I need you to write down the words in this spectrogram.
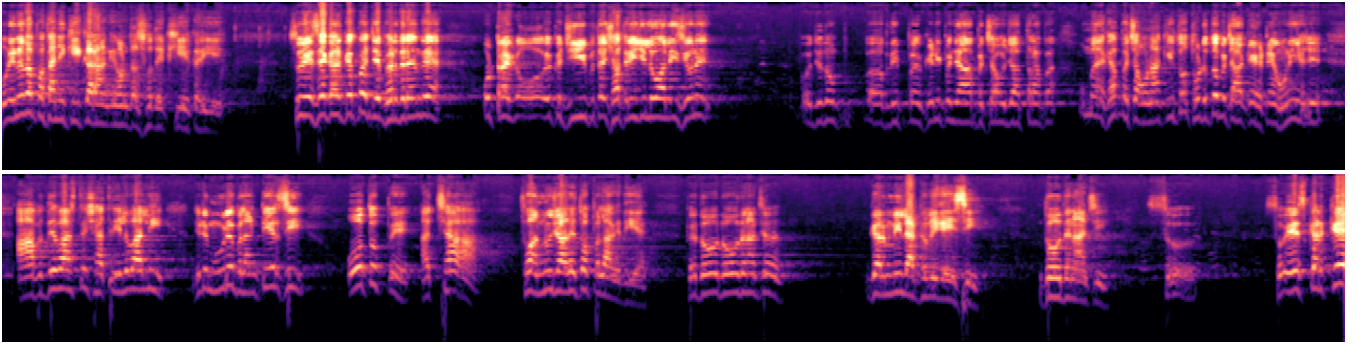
ਹੁਣ ਇਹਨਾਂ ਦਾ ਪਤਾ ਨਹੀਂ ਕੀ ਕਰਾਂਗੇ, ਹੁਣ ਦੱਸੋ ਦੇਖੀਏ, ਕਰੀਏ। ਸੋ ਇਸੇ ਕਰਕੇ ਭੱਜੇ ਫਿਰਦੇ ਰਹਿੰਦੇ ਆ। ਉਹ ਟਰੈਕ ਇੱਕ ਜੀਪ ਤੇ ਛਤਰੀ ਜੀ ਲਵਾ ਲਈ ਸੀ ਉਹਨੇ। ਜਦੋਂ ਆਪਦੀ ਕਿਹੜੀ ਪੰਜਾਬ ਬਚਾਓ ਯਾਤਰਾ ਪਾ ਉਹ ਮੈਂ ਕਿਹਾ, ਬਚਾਉਣਾ ਕੀ? ਤੋਂ ਤੁਹਾਡੇ ਤੋਂ ਬਚਾ ਕੇ ਹਟਿਆ ਹੋਣੀ ਅਜੇ। ਆਪਦੇ ਵਾਸਤੇ ਛਤਰੀ ਲਵਾ ਲਈ, ਜਿਹੜੇ ਮੂਹਰੇ ਵਲੰਟੀਅਰ ਸੀ, ਉਹ ਧੁੱਪੇ। ਅੱਛਾ। ਤੁਹਾਨੂੰ ਜ਼ਿਆਦਾ ਧੁੱਪ ਲੱਗਦੀ ਹੈ। ਫਿਰ ਦੋ ਦੋ ਦਿਨਾਂ ਚ ਗਰਮੀ ਲੱਗ ਵੀ ਗਈ ਸੀ। ਦੋ ਦਿਨਾਂ ਚ ਹੀ। ਸੋ ਸੋ ਇਸ ਕਰਕੇ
